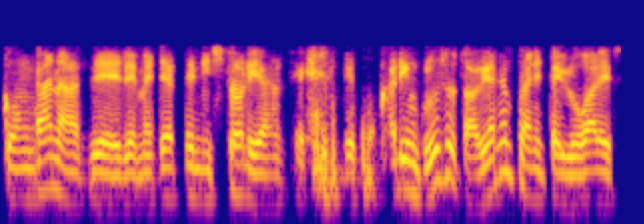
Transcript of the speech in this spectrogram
con ganas de, de meterte en historias, de, de buscar incluso todavía en el planeta hay lugares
